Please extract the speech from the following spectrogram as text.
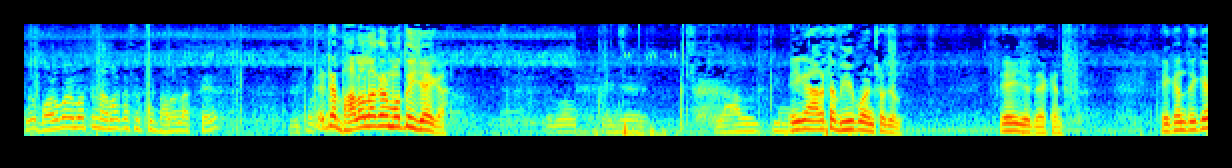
তো বড় মতন আমার কাছে খুব ভালো লাগছে। এটা ভালো লাগার মতোই জায়গা। এই আরেকটা ভিউ পয়েন্ট সজল। এই যে দেখেন। এখান থেকে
